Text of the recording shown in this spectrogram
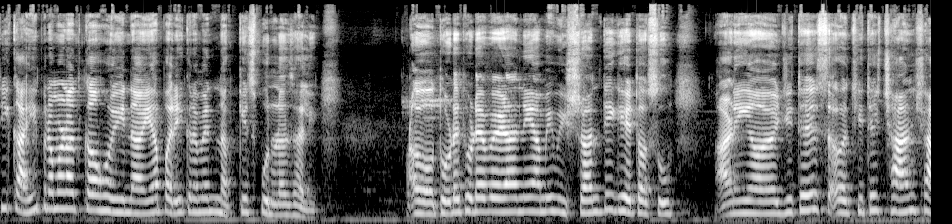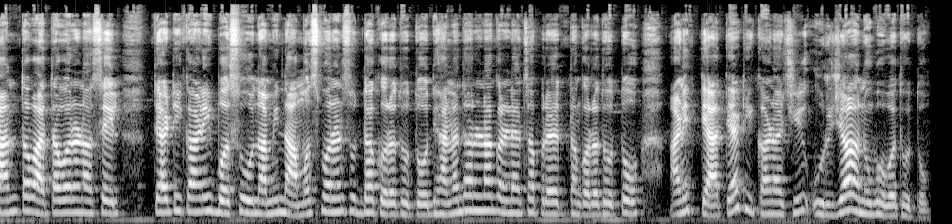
ती काही प्रमाणात का होईना या परिक्रमेत नक्कीच पूर्ण झाली. थोड्या थोड्या वेळाने आम्ही विश्रांती घेत असू आणि जिथे स- जिथे छान शांत वातावरण असेल त्या ठिकाणी बसून आम्ही नामस्मरणसुद्धा करत होतो ध्यानधारणा करण्याचा प्रयत्न करत होतो आणि त्या त्या ठिकाणाची ऊर्जा अनुभवत होतो.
